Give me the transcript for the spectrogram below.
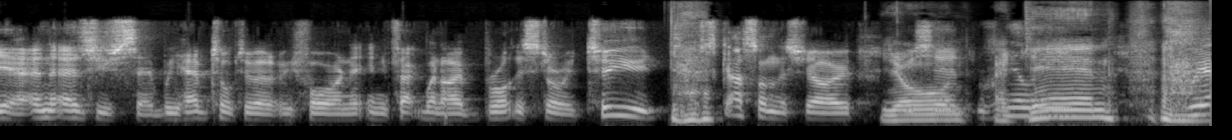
Yeah, and as you said, we have talked about it before. And in fact, when I brought this story to you to discuss on the show, you said, "Really? again. we,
